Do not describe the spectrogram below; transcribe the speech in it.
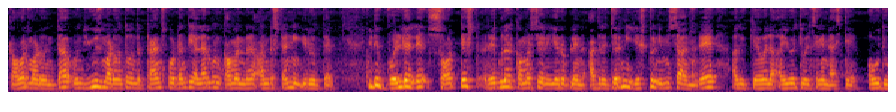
ಕವರ್ ಮಾಡುವಂತ, ಒಂದು ಯೂಸ್ ಮಾಡುವಂತ ಒಂದು ಟ್ರಾನ್ಸ್ಪೋರ್ಟ್ ಅಂತ ಎಲ್ಲರಿಗೂ ಒಂದು ಕಾಮನ್ ಅಂಡರ್ಸ್ಟ್ಯಾಂಡಿಂಗ್ ಇರುತ್ತೆ. ಇಡೀ ವರ್ಲ್ಡ್ ಅಲ್ಲಿ ಶಾರ್ಟೆಸ್ಟ್ ರೆಗ್ಯುಲರ್ ಕಮರ್ಷಿಯಲ್ ಏರೋಪ್ಲೇನ್ ಅದರ ಜರ್ನಿ ಎಷ್ಟು ನಿಮಿಷ ಅಂದ್ರೆ ಅದು ಕೇವಲ ಐವತ್ತೇಳು ಸೆಕೆಂಡ್ ಅಷ್ಟೇ. ಹೌದು,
